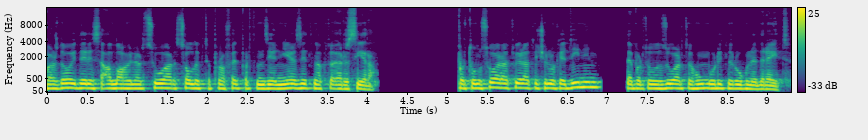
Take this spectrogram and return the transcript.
vazhdoi derisa Allahu i Lartësuar solli këtë profet për të nxjerrë njerëzit nga këto errësira, për t'u mësuar atyre atë që nuk e dinin dhe për të udhëzuar të humburit në rrugën e drejtë.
